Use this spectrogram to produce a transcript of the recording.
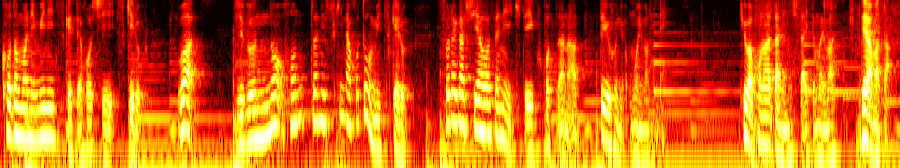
子供に身につけてほしいスキルは自分の本当に好きなことを見つける。それが幸せに生きていくことだなっていうふうに思いますね。今日はこの辺りにしたいと思います。ではまた。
